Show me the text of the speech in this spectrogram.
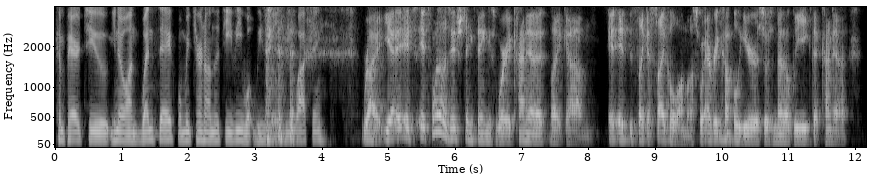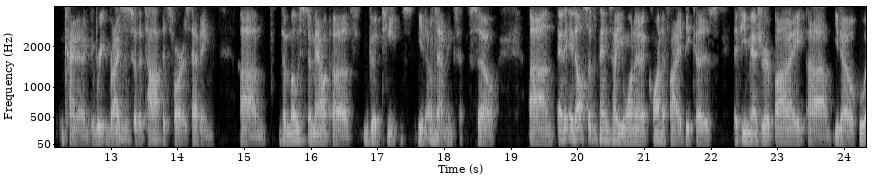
compared to you know on Wednesday when we turn on the TV, what we will be watching. Right. Yeah. It's it's one of those interesting things where it kind of like um it, it's like a cycle almost where every couple of years there's another league that kind of kind of re- rises to the top as far as having um, the most amount of good teams. You know, if that makes sense. So. Um, and it also depends how you want to quantify it because if you measure it by, um, you know, who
